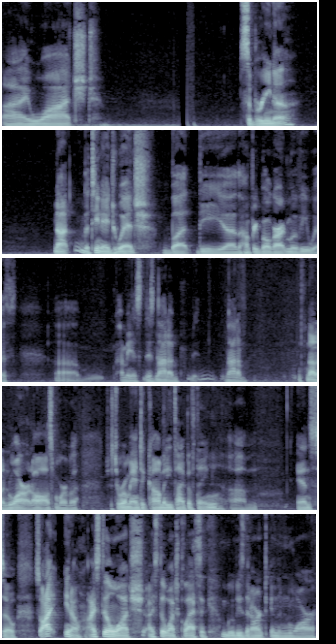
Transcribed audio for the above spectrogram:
I watched Sabrina, not the Teenage Witch, but the uh, the Humphrey Bogart movie with, uh, I mean, it's it's not a not a it's not a noir at all. It's more of a just a romantic comedy type of thing. Um, and so so I you know I still watch I still watch classic movies that aren't in the noir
